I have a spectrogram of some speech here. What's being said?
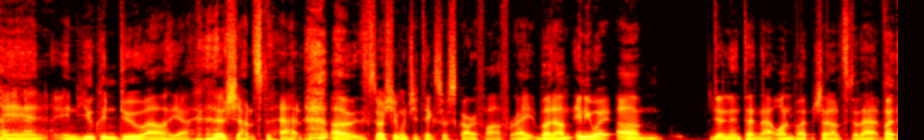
And and you can do, uh, yeah, shouts to that, uh, especially when she takes her scarf off, right? But um, anyway, um, didn't intend that one, but shoutouts to that. But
